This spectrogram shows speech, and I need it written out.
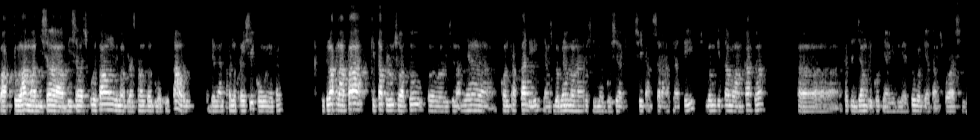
waktu lama bisa bisa 10 tahun, 15 tahun atau 20 tahun dengan penuh risiko ya kan. Itulah kenapa kita perlu suatu uh, istilahnya kontrak tadi yang sebelumnya memang harus dinegosiasikan secara hati-hati sebelum kita melangkah ke uh, ke jenjang berikutnya gitu yaitu kegiatan eksplorasi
